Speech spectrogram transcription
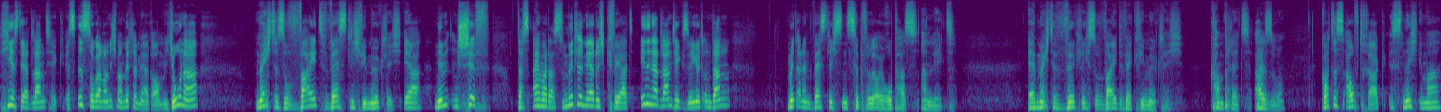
Hier ist der Atlantik. Es ist sogar noch nicht mal Mittelmeerraum. Jona möchte so weit westlich wie möglich. Er nimmt ein Schiff, das einmal das Mittelmeer durchquert, in den Atlantik segelt und dann mit an den westlichsten Zipfel Europas anlegt. Er möchte wirklich so weit weg wie möglich. Komplett. Also, Gottes Auftrag ist nicht immer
